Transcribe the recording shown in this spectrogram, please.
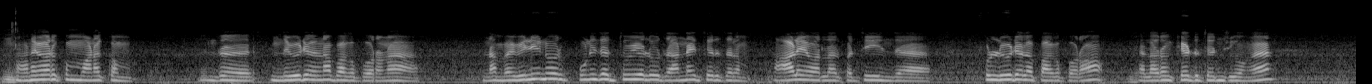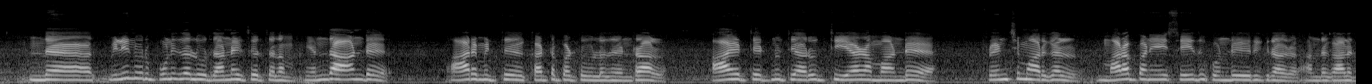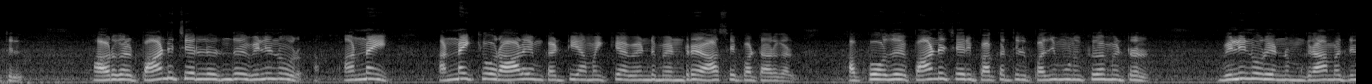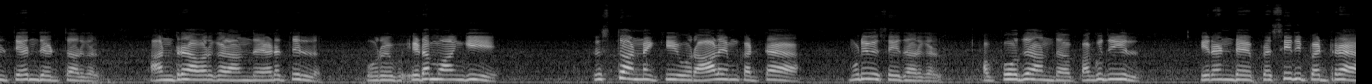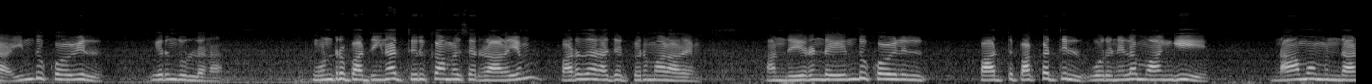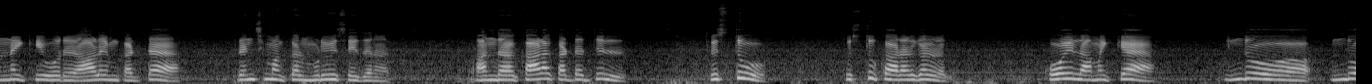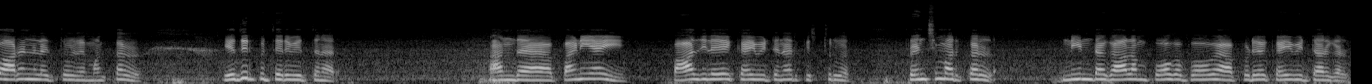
அனைவருக்கும் வணக்கம். இந்த இந்த வீடியோ என்ன பார்க்க போகிறோன்னா நம்ம வில்லியனூர் புனித தூயலூர் அன்னை திருத்தலம் ஆலய வரலாறு பற்றி இந்த ஃபுல் வீடியோவில் பார்க்க போகிறோம் எல்லோரும் கேட்டு தெரிஞ்சுக்கோங்க. இந்த வில்லியனூர் புனிதலூர் அன்னை திருத்தலம் எந்த ஆண்டு ஆரம்பித்து கட்டப்பட்டு உள்ளது என்றால் ஆயிரத்தி எட்நூற்றி அறுபத்தி ஏழாம் ஆண்டு பிரெஞ்சுமார்கள் மரப்பணியை செய்து கொண்டு இருக்கிறார்கள் அந்த காலத்தில். அவர்கள் பாண்டிச்சேரியிலிருந்து வில்லியனூர் அன்னை அன்னைக்கு ஒரு ஆலயம் கட்டி அமைக்க வேண்டுமென்று ஆசைப்பட்டார்கள். அப்போது பாண்டிச்சேரி பக்கத்தில் பதிமூணு கிலோமீட்டர் வில்லியனூர் என்னும் கிராமத்தில் தேர்ந்தெடுத்தார்கள் அன்று அவர்கள் அந்த இடத்தில் ஒரு இடம் வாங்கி கிறிஸ்து அன்னைக்கு ஒரு ஆலயம் கட்ட முடிவு செய்தார்கள். அப்போது அந்த பகுதியில் இரண்டு பிரசித்தி பெற்ற இந்து கோவில் இருந்துள்ளன. ஒன்று பார்த்தீங்கன்னா திருக்காமேஸ்வரர் ஆலயம் வரதராஜர் பெருமாள் ஆலயம். அந்த இரண்டு இந்து கோயிலில் பார்த்து பக்கத்தில் ஒரு நிலம் வாங்கி நாமும் இந்த அன்னைக்கு ஒரு ஆலயம் கட்ட பிரெஞ்சு மக்கள் முடிவு செய்தனர். அந்த காலகட்டத்தில் கிறிஸ்து கிறிஸ்துக்காரர்கள் கோயில் அமைக்க இந்து இந்து அறநிலைத்துறை மக்கள் எதிர்ப்பு தெரிவித்தனர். அந்த பணியை பாதியிலேயே கைவிட்டனர் கிறிஸ்துவர். பிரெஞ்சு மக்கள் நீண்ட காலம் போக போக அப்படியே கைவிட்டார்கள்.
